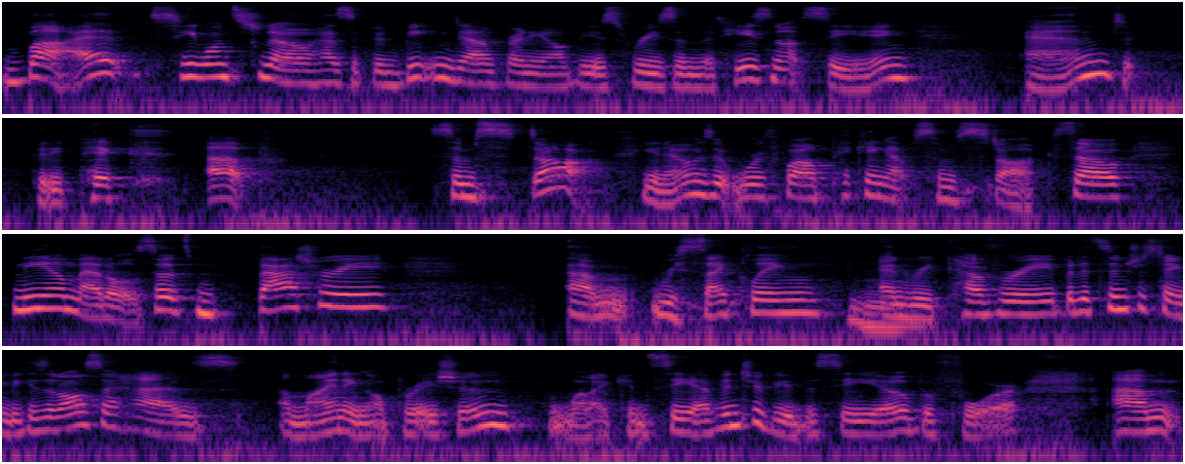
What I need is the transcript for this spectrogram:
but he wants to know has it been beaten down for any obvious reason that he's not seeing? And could he pick up some stock? You know, is it worthwhile picking up some stock? So, Neometals. So it's battery um, recycling and recovery, but it's interesting because it also has a mining operation, from what I can see. I've interviewed the CEO before. Um,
